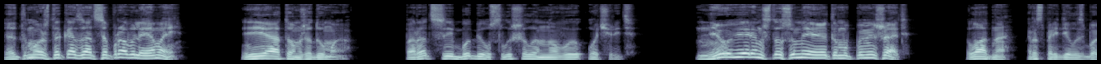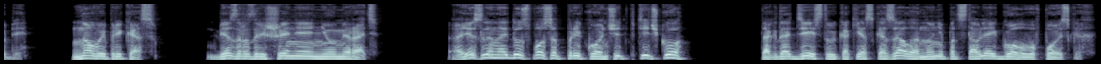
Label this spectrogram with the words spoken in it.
«Это может оказаться проблемой». «Я о том же думаю». По рации Бобби услышала новую очередь. «Не уверен, что сумею этому помешать». «Ладно», — распорядилась Бобби. «Новый приказ. Без разрешения не умирать». «А если найду способ прикончить птичку?» «Тогда действуй, как я сказала, но не подставляй голову в поисках».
